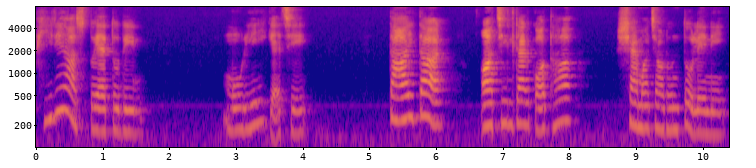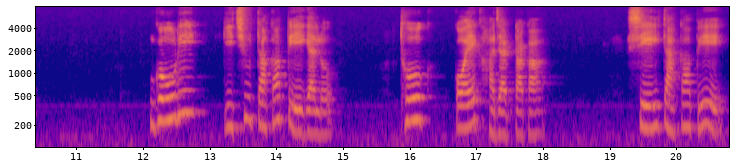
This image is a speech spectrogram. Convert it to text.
ফিরে আসতো এতদিন। মরেই গেছে। তাই তার আঁচিলটার কথা শ্যামাচরণ তোলেনি। গৌরী কিছু টাকা পেয়ে গেল। থোক কয়েক হাজার টাকা। সেই টাকা পেয়ে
